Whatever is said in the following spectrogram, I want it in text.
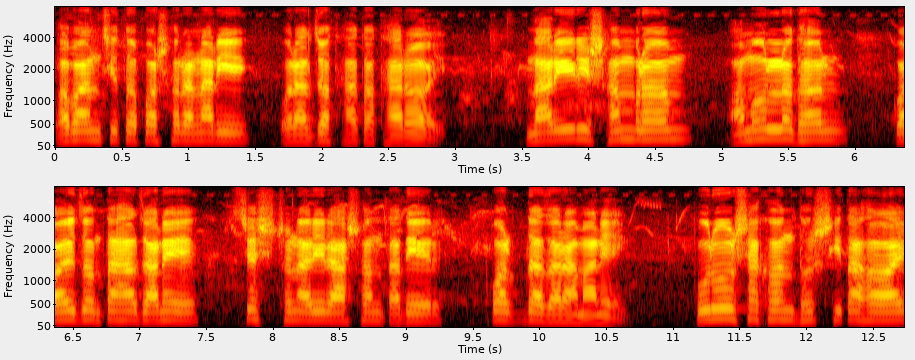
অবাঞ্ছিত পসরা নারী, ওরা যথাতথা রয়। নারীর সম্ভ্রম, অমূল্য ধন, কয়জন তাহা জানে, শ্রেষ্ঠ নারীর আসন তাদের পর্দা যারা মানে। পুরুষ এখন ধর্ষিতা হয়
